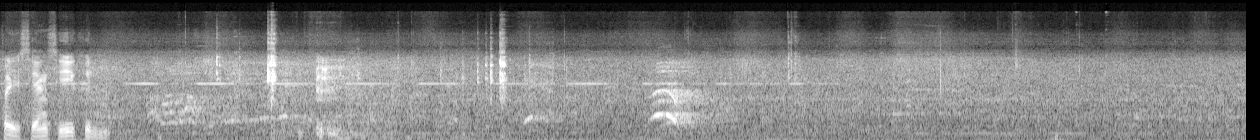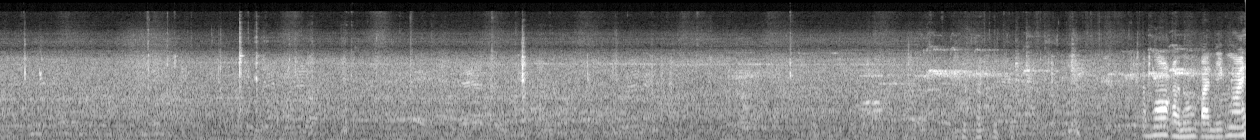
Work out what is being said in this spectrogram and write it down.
ไฟแสงสีขึ้น กระเพาะขนมปันเล็กน้อย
